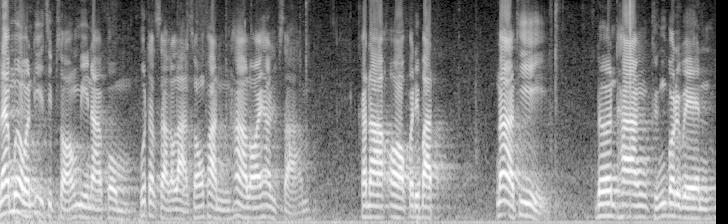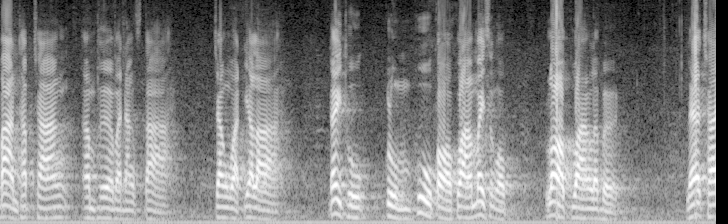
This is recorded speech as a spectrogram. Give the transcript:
และเมื่อวันที่ 12 มีนาคม พุทธศักราช 2553 ขณะออกปฏิบัติหน้าที่เดินทางถึงบริเวณบ้านทับช้างอำเภอมาดังสตา จังหวัดยะลา ได้ถูกกลุ่มผู้ก่อความไม่สงบลอบวางระเบิด และใช้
